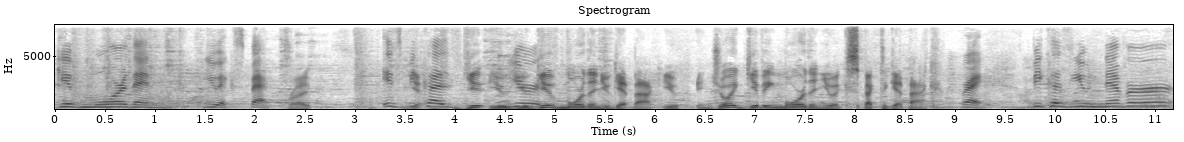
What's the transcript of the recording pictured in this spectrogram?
give more than you expect Right. is because gi- you you you're- give more than you get back. You enjoy giving more than you expect to get back. right because you never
